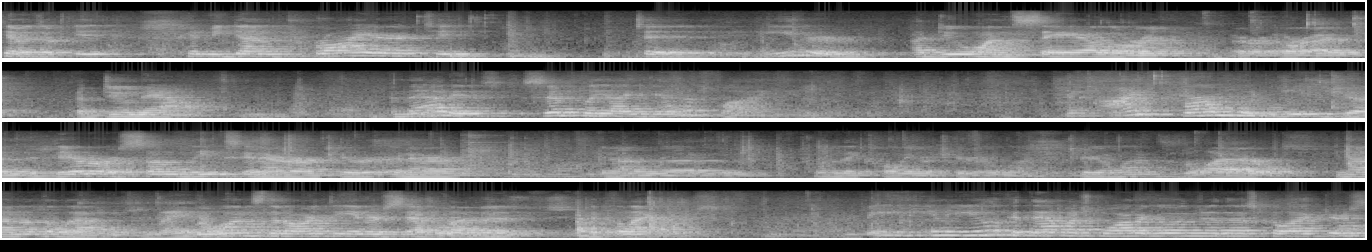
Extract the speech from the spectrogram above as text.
you know, it can be done prior to, to either a due on sale or, a- or or a, a due now. And that is simply identifying it. And I firmly believe, Joe, that there are some leaks in our in our, in our, uh, what do they call the arterial lines? Arterial lines? The laterals. No, not the laterals. The ones that aren't the interceptor, but the collectors. I mean, You know, you look at that much water going into those collectors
